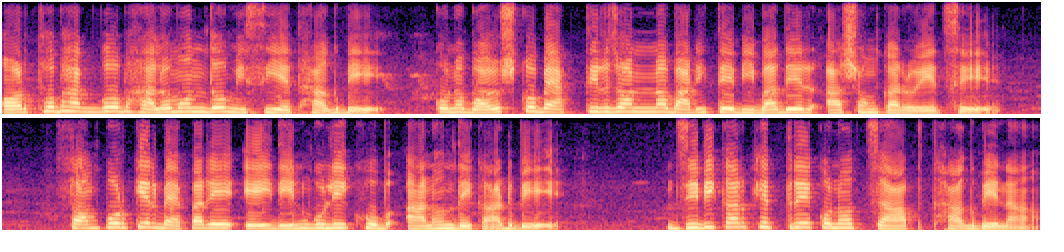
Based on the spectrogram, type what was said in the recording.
অর্থভাগ্য ভালো মন্দ মিশিয়ে থাকবে। কোনো বয়স্ক ব্যক্তির জন্য বাড়িতে বিবাদের আশঙ্কা রয়েছে। সম্পর্কের ব্যাপারে এই দিনগুলি খুব আনন্দে কাটবে। জীবিকার ক্ষেত্রে কোনো চাপ থাকবে না।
